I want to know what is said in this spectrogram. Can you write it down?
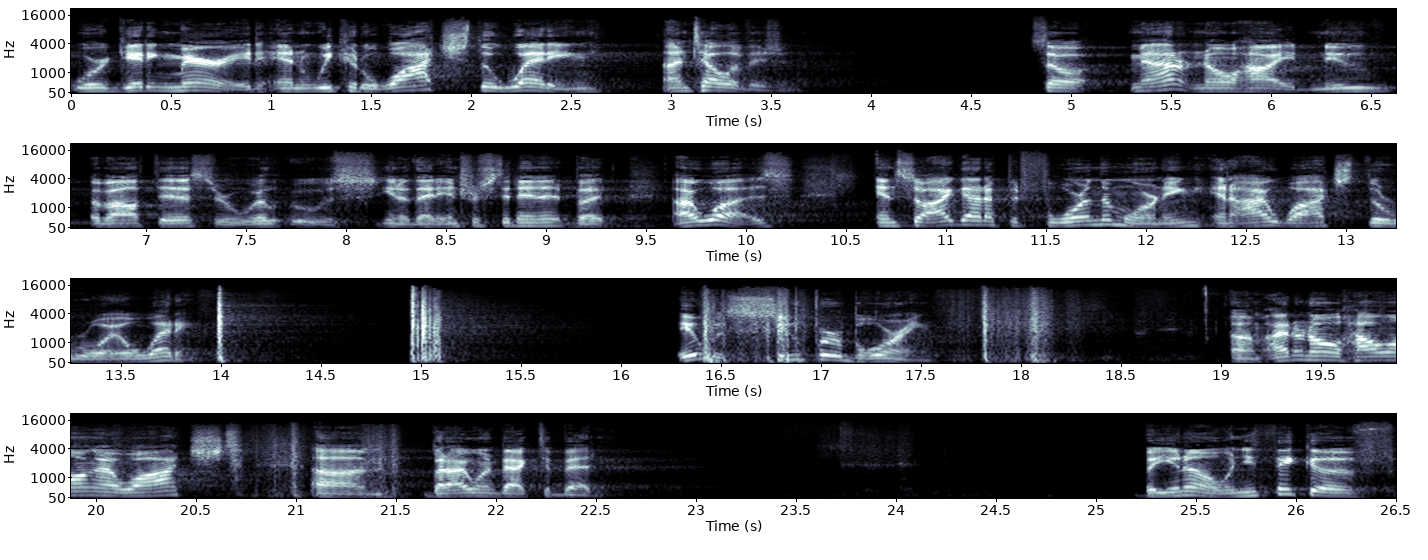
were getting married and we could watch the wedding on television. So, I mean, I don't know how I knew about this or was, you know, that interested in it, but I was. And so I got up at four in the morning and I watched the royal wedding. It was super boring. Um, I don't know how long I watched, um, but I went back to bed. But you know, when you think of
